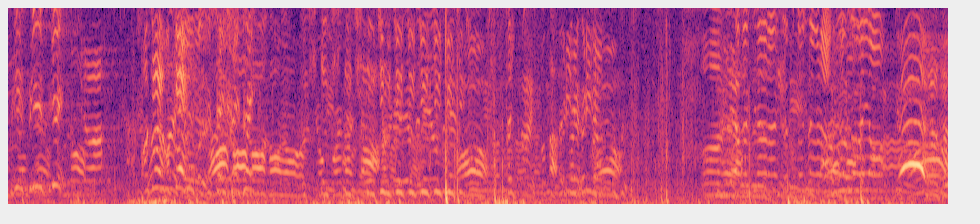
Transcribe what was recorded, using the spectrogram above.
いよ見えてるオッケーオッケーそうやることないよ平野さん平野さんいっていいよいってい。ら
